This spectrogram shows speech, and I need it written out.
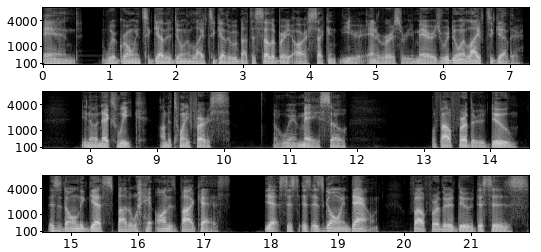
And we're growing together, doing life together. We're about to celebrate our second year anniversary of marriage. We're doing life together, you know, next week on the 21st. We're in May. So without further ado, this is the only guest, by the way, on this podcast. Yes, it's, it's, it's going down. Without further ado, this is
